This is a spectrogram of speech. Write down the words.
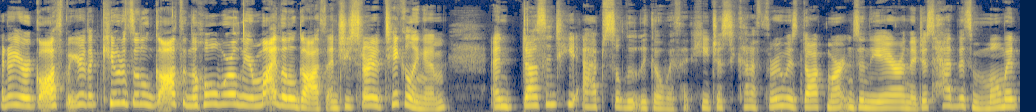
I know you're a goth, but you're the cutest little goth in the whole world, and you're my little goth." And she started tickling him. And doesn't he absolutely go with it? He just kind of threw his Doc Martens in the air, and they just had this moment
